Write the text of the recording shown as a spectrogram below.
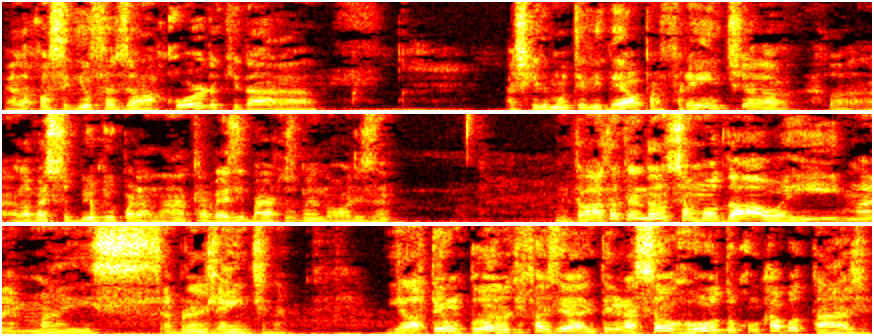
Ela conseguiu fazer um acordo que dá, acho que de Montevidéu para frente, ela, ela, ela vai subir o Rio Paraná através de barcos menores, né? Então ela está tentando ser um modal aí mais, mais abrangente, né? E ela tem um plano de fazer a integração rodo com cabotagem.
